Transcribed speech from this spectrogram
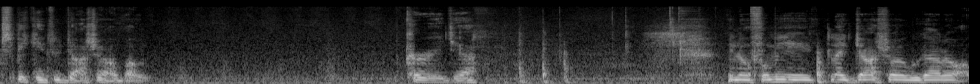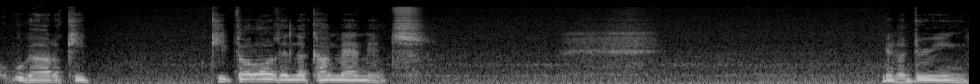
speaking to Joshua about courage, yeah know, for me, like Joshua, we gotta we gotta keep keep the laws and the commandments. You know, during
